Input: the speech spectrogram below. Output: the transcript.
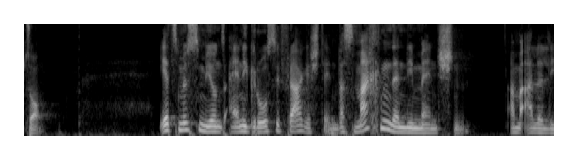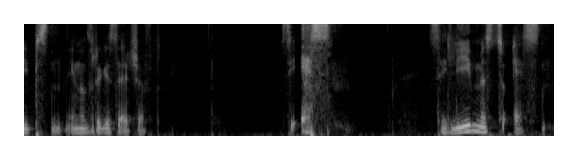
So. Jetzt müssen wir uns eine große Frage stellen. Was machen denn die Menschen am allerliebsten in unserer Gesellschaft? Sie essen. Sie lieben es zu essen.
